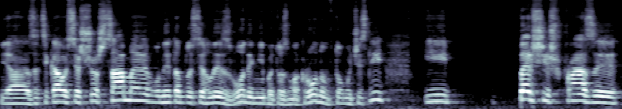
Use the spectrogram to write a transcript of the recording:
я зацікавився, що ж саме вони там досягли згоди, нібито з Макроном, в тому числі. І перші ж фрази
